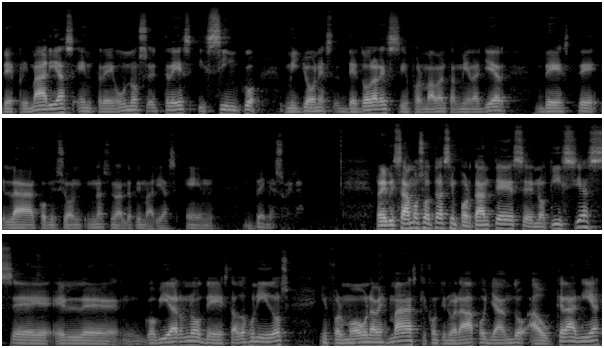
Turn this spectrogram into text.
de primarias entre unos 3 eh, y 5 millones de dólares, informaban también ayer desde la Comisión Nacional de Primarias en Venezuela. Revisamos otras importantes eh, noticias. el gobierno de Estados Unidos informó una vez más que continuará apoyando a Ucrania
